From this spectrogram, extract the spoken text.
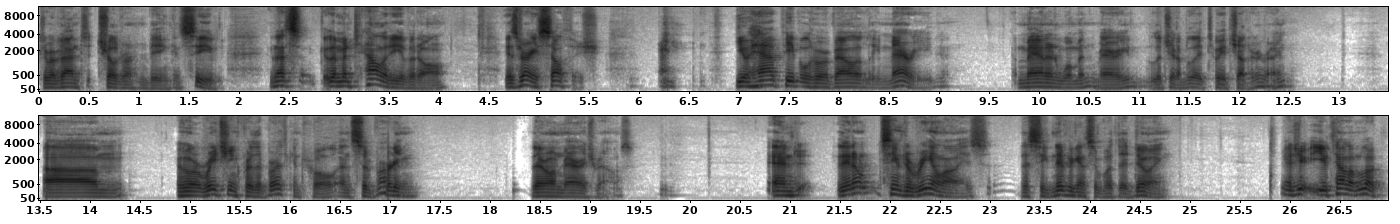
to prevent children from being conceived. And that's the mentality of it all is very selfish. You have people who are validly married, a man and woman married legitimately to each other, right? Um, who are reaching for the birth control and subverting their own marriage vows. And they don't seem to realize the significance of what they're doing. And you, you tell them, look,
